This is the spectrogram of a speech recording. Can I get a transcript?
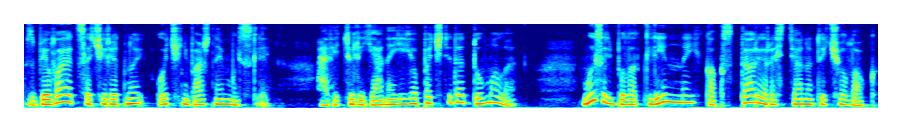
сбивает с очередной очень важной мысли — а ведь Ульяна ее почти додумала. Мысль была длинной, как старый растянутый чулок,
